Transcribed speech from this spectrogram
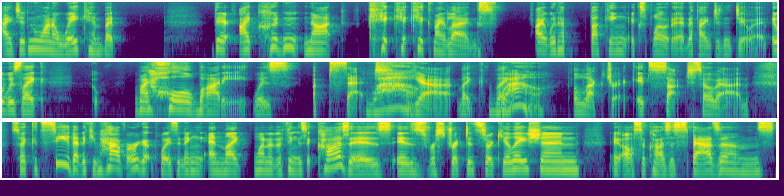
I didn't want to wake him, but there I couldn't not kick kick kick my legs. I would have fucking exploded if I didn't do it. It was like my whole body was upset. Wow. Yeah, like like wow. electric. It sucked so bad. So I could see that if you have ergot poisoning and like one of the things it causes is restricted circulation, it also causes spasms.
